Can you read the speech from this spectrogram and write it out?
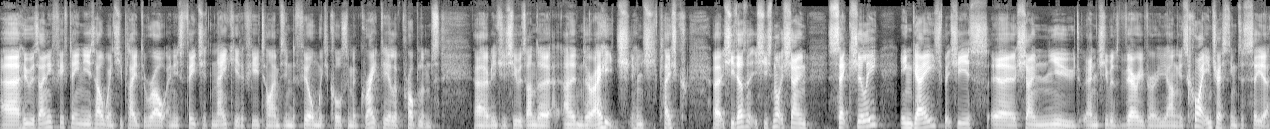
uh, who was only 15 years old when she played the role and is featured naked a few times in the film, which caused him a great deal of problems uh, because she was under underage and she plays. Uh, she doesn't. She's not shown sexually engaged, but she is uh, shown nude, and she was very, very young. It's quite interesting to see her.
